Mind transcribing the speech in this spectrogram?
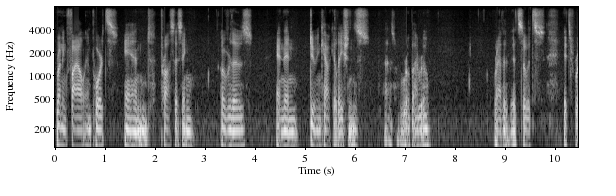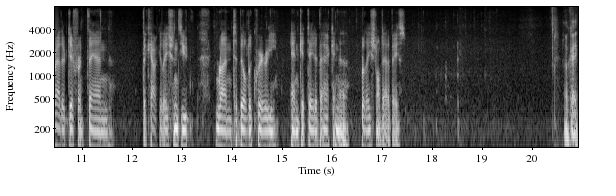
running file imports and processing over those and then doing calculations uh, row by row rather it's, so it's it's rather different than the calculations you'd run to build a query and get data back in a relational database. Okay.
